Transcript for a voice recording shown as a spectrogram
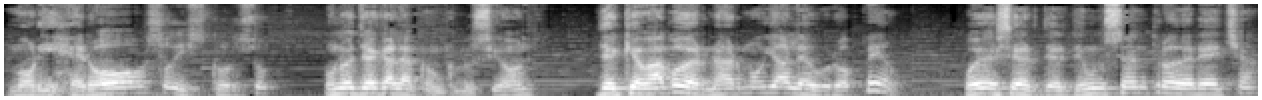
morigeró su discurso, uno llega a la conclusión de que va a gobernar muy al europeo. Puede ser desde un centro derecha,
